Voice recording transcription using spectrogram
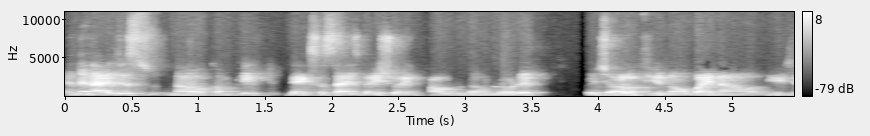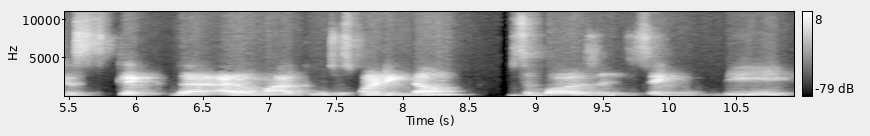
And then I'll just now complete the exercise by showing how to download it, which all of you know by now. You just click the arrow mark, which is pointing down, symbolizing the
